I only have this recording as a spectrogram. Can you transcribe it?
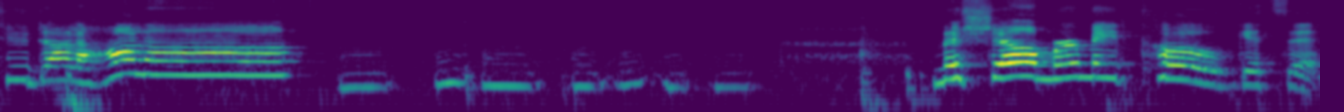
Two dollar holla. Mm, mm, mm, Michelle Mermaid Cove gets it.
